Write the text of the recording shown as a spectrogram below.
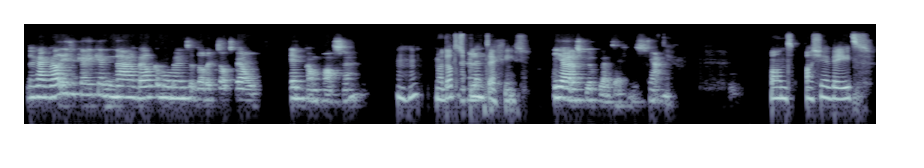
dan ga ik wel even kijken naar welke momenten dat ik dat wel in kan passen. Mm -hmm. Maar dat is plantechnisch? Ja, dat is puur plantechnisch, ja. ja. Want als je weet,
